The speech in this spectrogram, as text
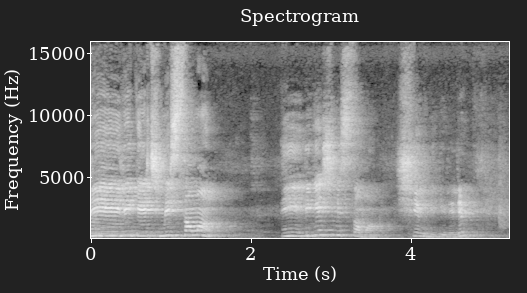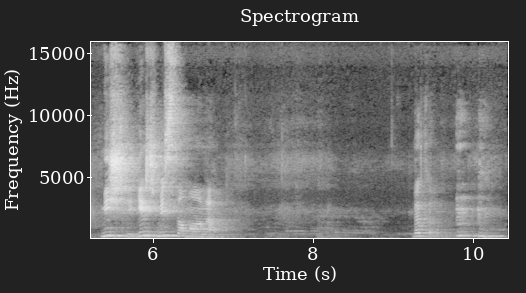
Dili geçmiş zaman. Dili geçmiş zaman. Şimdi gelelim. Mişli geçmiş zamana. Bakın.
